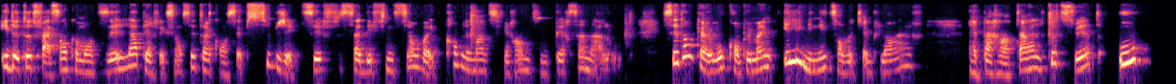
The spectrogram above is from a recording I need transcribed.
Et de toute façon, comme on disait, la perfection, c'est un concept subjectif. Sa définition va être complètement différente d'une personne à l'autre. C'est donc un mot qu'on peut même éliminer de son vocabulaire euh, parental tout de suite ou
